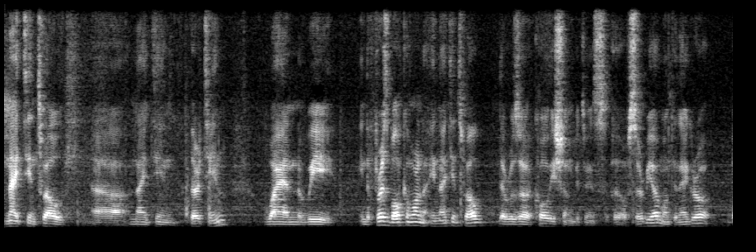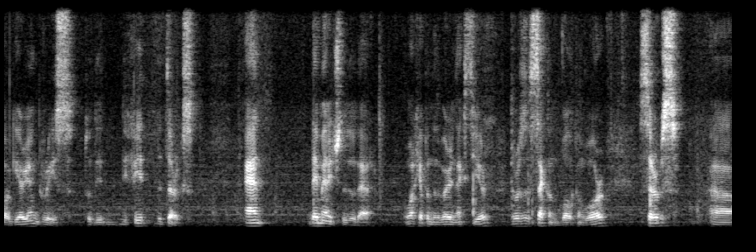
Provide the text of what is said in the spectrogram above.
1912, uh, 1913, when we, in the first Balkan War in 1912, there was a coalition between uh, of Serbia, Montenegro, Bulgaria, and Greece to de- defeat the Turks, and they managed to do that. What happened the very next year? There was a second Balkan War. Serbs uh, uh,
